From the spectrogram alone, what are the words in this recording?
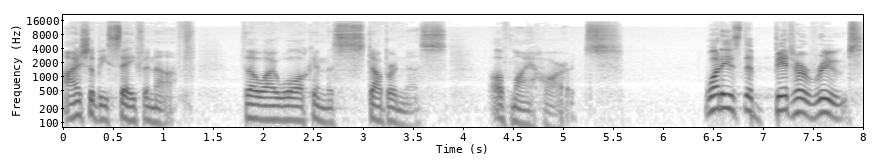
I shall be safe enough, though I walk in the stubbornness of my heart. What is the bitter root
